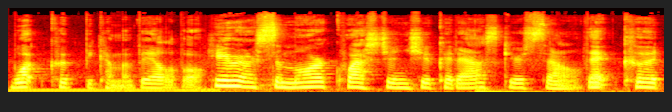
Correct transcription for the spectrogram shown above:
what could become available? Here are some more questions you could ask yourself that could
